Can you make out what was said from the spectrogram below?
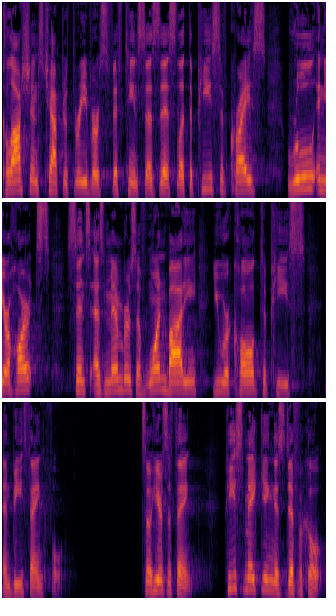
Colossians chapter 3 verse 15 says this, "Let the peace of Christ rule in your hearts, since as members of one body you were called to peace and be thankful." So here's the thing. Peacemaking is difficult.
